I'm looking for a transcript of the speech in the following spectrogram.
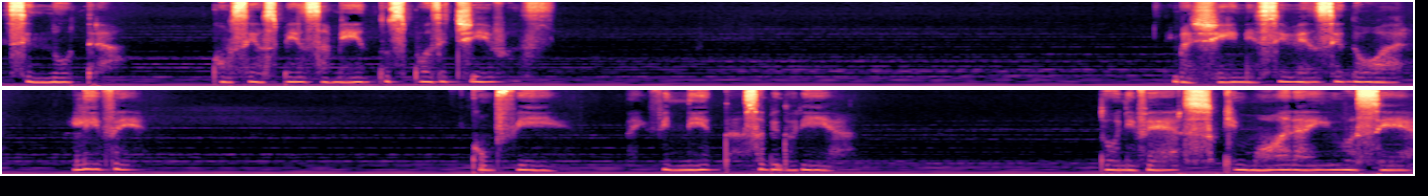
se nutra com seus pensamentos positivos. Imagine-se vencedor, livre. Confie infinita sabedoria do universo que mora em você.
